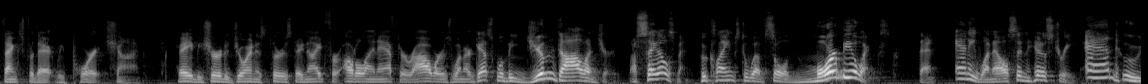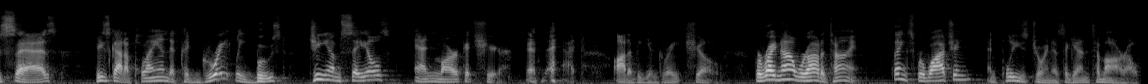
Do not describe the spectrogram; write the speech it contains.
Thanks for that report, Sean. Hey, be sure to join us Thursday night for Autoline After Hours when our guest will be Jim Dollinger, a salesman who claims to have sold more Buicks than anyone else in history and who says he's got a plan that could greatly boost GM sales and market share. And that ought to be a great show. But right now, we're out of time. Thanks for watching, and please join us again tomorrow.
